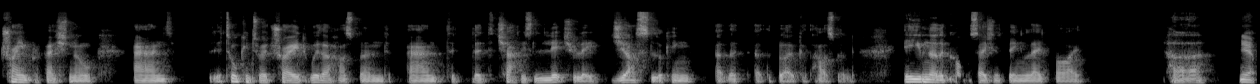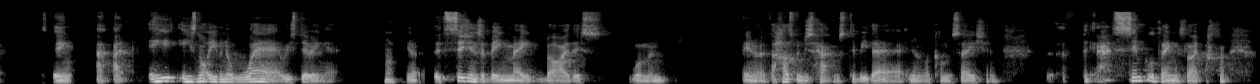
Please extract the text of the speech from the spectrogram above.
trained professional, and talking to a trade with her husband, and the, the, chap is literally just looking at the at the bloke, at the husband, even though the conversation is being led by her. Yeah, being he, he's not even aware he's doing it. Hmm. You know, the decisions are being made by this woman. You know, the husband just happens to be there in a conversation. Simple things like,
